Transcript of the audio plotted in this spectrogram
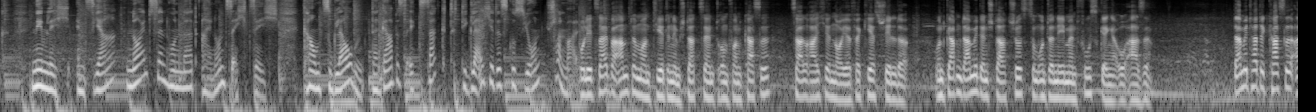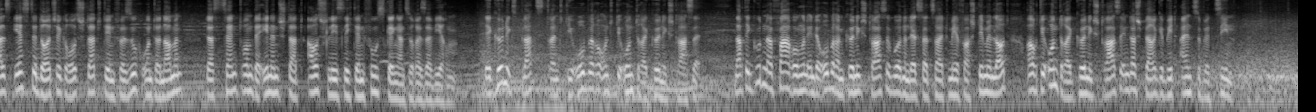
nämlich ins Jahr 1961. Kaum zu glauben, da gab es exakt die gleiche Diskussion schon mal. Polizeibeamte montierten im Stadtzentrum von Kassel zahlreiche neue Verkehrsschilder und gaben damit den Startschuss zum Unternehmen Fußgängeroase. Damit hatte Kassel als erste deutsche Großstadt den Versuch unternommen, das Zentrum der Innenstadt ausschließlich den Fußgängern zu reservieren. Der Königsplatz trennt die obere und die untere Königstraße. Nach den guten Erfahrungen in der oberen Königstraße wurden in letzter Zeit mehrfach Stimmen laut, auch die untere Königstraße in das Sperrgebiet einzubeziehen.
